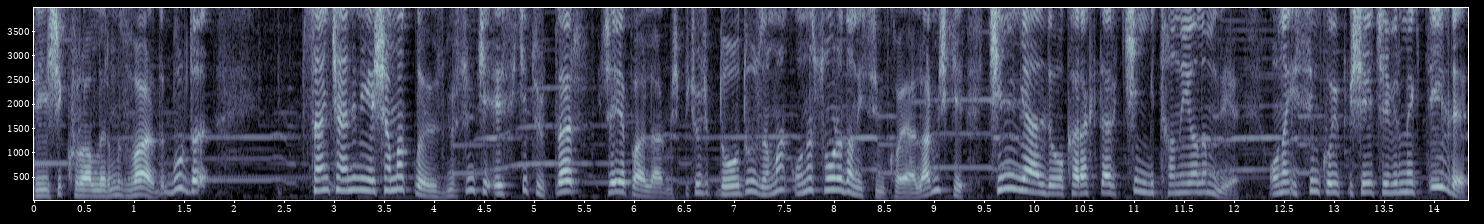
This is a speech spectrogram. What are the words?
değişik kurallarımız vardır. Burada sen kendini yaşamakla özgürsün ki eski Türkler şey yaparlarmış. Bir çocuk doğduğu zaman ona sonradan isim koyarlarmış ki kim geldi o karakter kim bir tanıyalım diye. Ona isim koyup bir şeye çevirmek değil de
